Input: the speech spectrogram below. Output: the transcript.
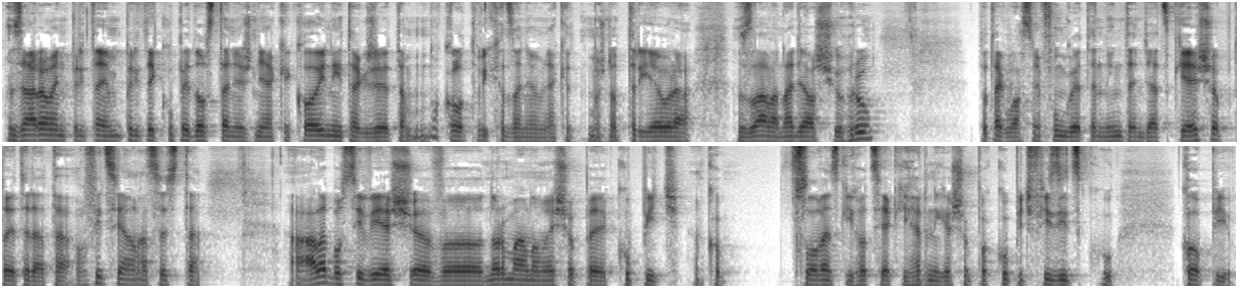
zároveň pri tej, pri tej kúpe dostaneš nejaké coiny, takže tam okolo to vychádza neviem, nejaké možno 3 eur zľava na ďalšiu hru. To tak vlastne funguje ten Nintendiacký e-shop, to je teda tá oficiálna cesta. Alebo si vieš v normálnom e-shope kúpiť ako v slovenských hociakých herných e-shopoch kúpiť fyzickú kópiu.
